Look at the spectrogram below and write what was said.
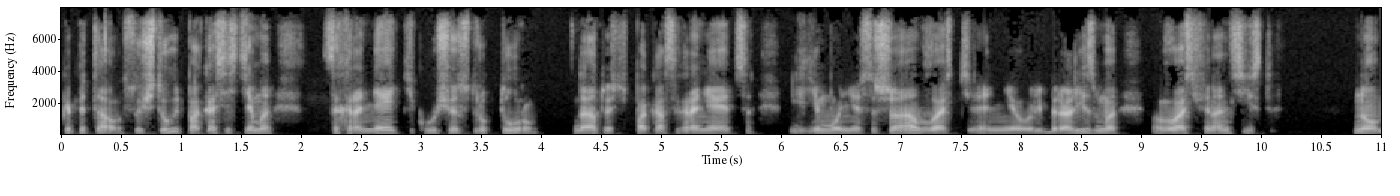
капитала существует, пока система сохраняет текущую структуру. Да, то есть пока сохраняется гегемония США, власть неолиберализма, власть финансистов. Но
